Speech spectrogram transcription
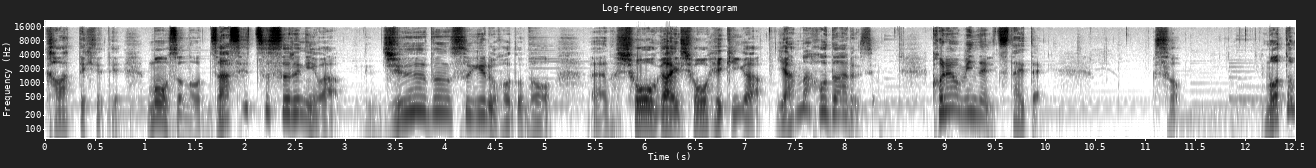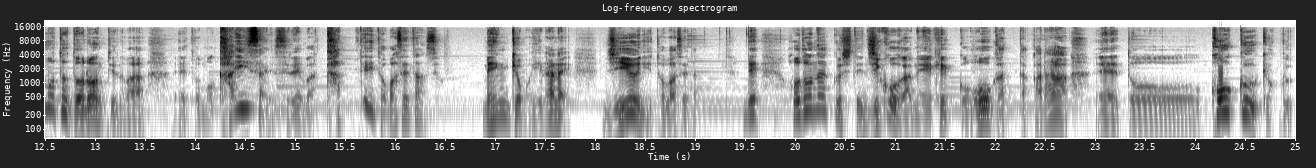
変わってきててもうその挫折するには十分すぎるほどのあの障害障壁が山ほどあるんですよこれをみんなに伝えたいそうもともとドローンっていうのは、えっともう開催すれば勝手に飛ばせたんですよ免許もいらない。自由に飛ばせた。でほどなくして事故がね結構多かったからえっ、と航空局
